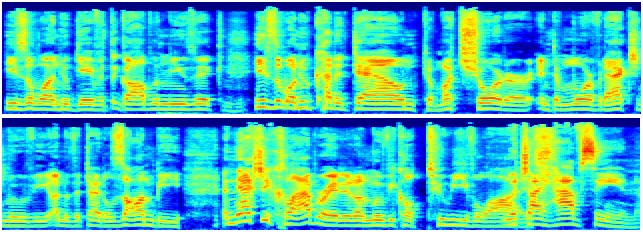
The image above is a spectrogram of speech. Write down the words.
He's the one who gave it the goblin music. Mm-hmm. He's the one who cut it down to much shorter into more of an action movie under the title Zombie. And they actually collaborated on a movie called Two Evil Eyes. Which I have seen.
